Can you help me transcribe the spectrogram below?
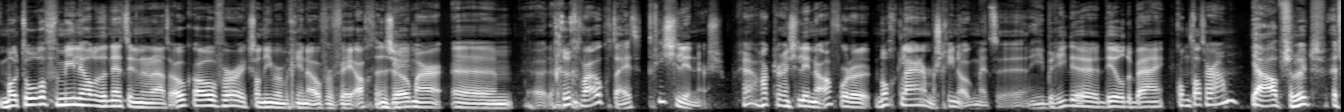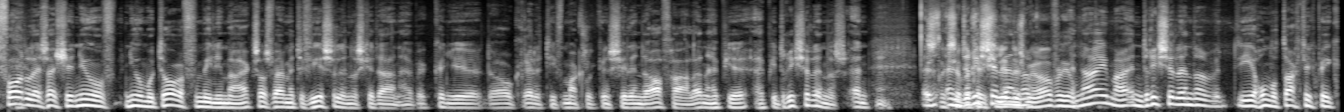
motorenfamilie hadden we het net inderdaad ook over. Ik zal niet meer beginnen over V8 en zo. Maar ehm, eh, de geruchten waren ook altijd drie cilinders. Ja, hak er een cilinder af, worden nog kleiner. Misschien ook met eh, een hybride deel erbij. Komt dat eraan? Ja, absoluut. Het voordeel is als je een nieuwe, nieuwe motorenfamilie maakt, zoals wij met de viercilinders gedaan hebben, kun je er ook relatief makkelijk een cilinder afhalen. En dan heb je, heb je drie cilinders. En een, we geen cilinders meer over, joh. Nee, maar een drie cilinder die 180 pk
